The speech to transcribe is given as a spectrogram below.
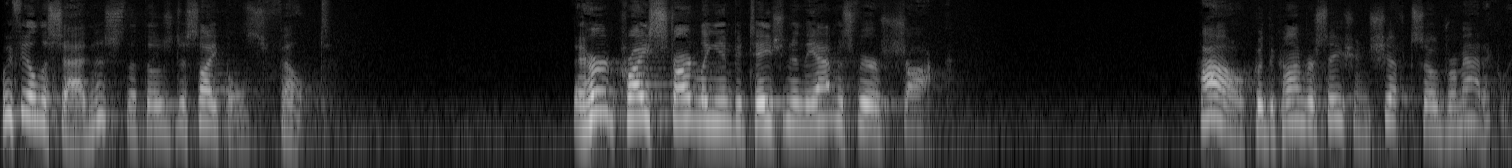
We feel the sadness that those disciples felt. They heard Christ's startling invitation in the atmosphere of shock. How could the conversation shift so dramatically?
